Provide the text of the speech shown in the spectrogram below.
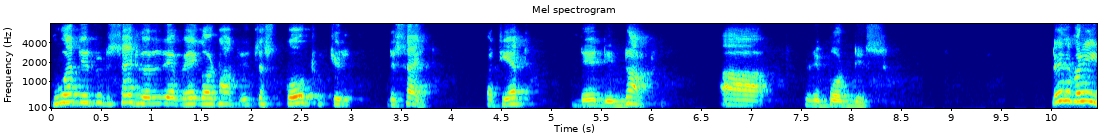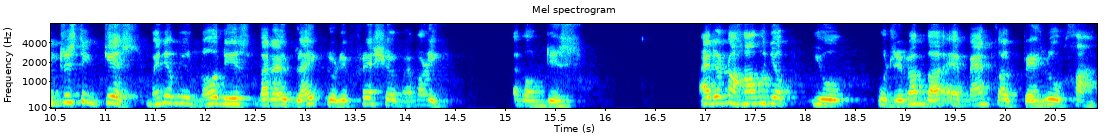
Who are they to decide whether they are vague or not? It's just court which will decide. But yet they did not uh, report this. There's a very interesting case. Many of you know this, but I would like to refresh your memory about this. I don't know how many of you would remember a man called Pehlu Khan.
